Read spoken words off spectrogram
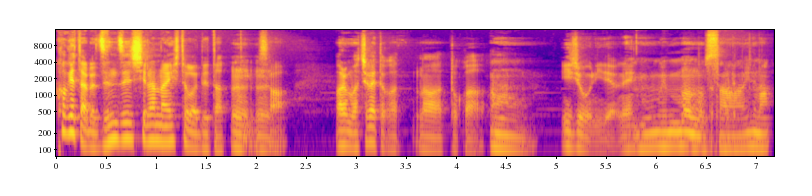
かけたら全然知らない人が出たっていうさ、あれ間違えたかなとかうん。以上にだよね。うんもうさ今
